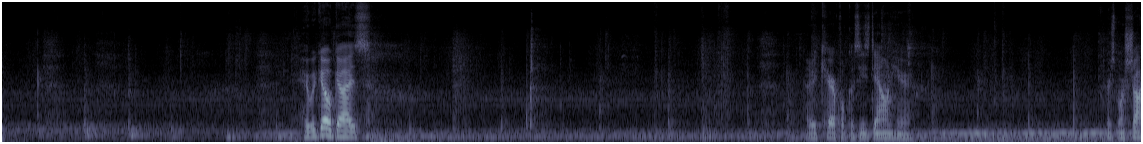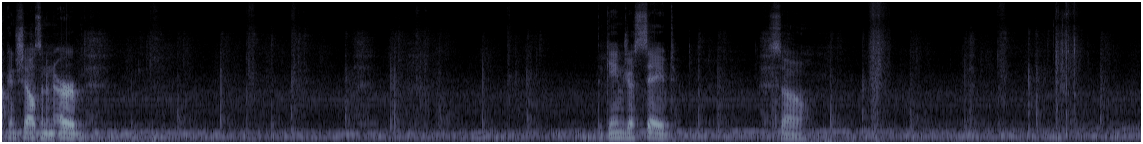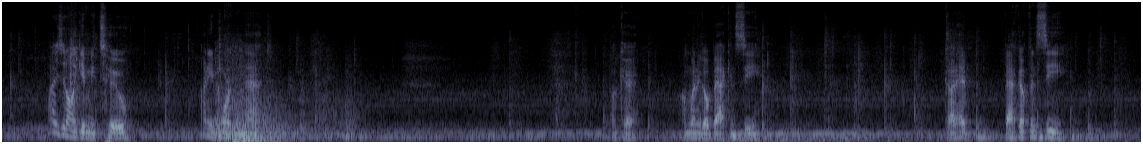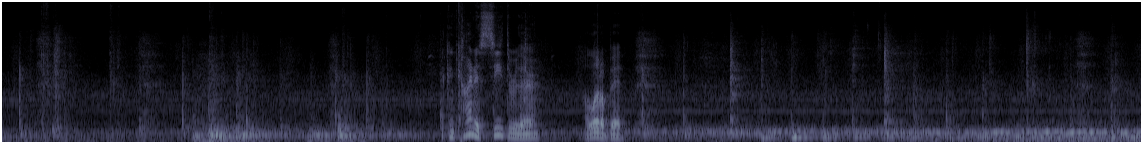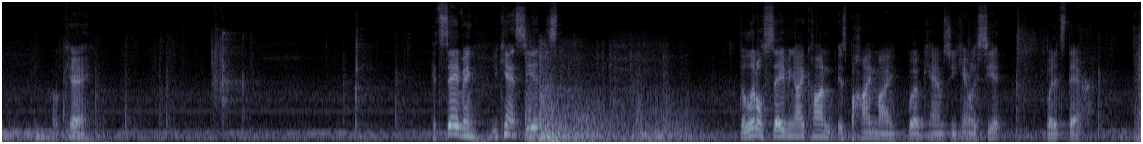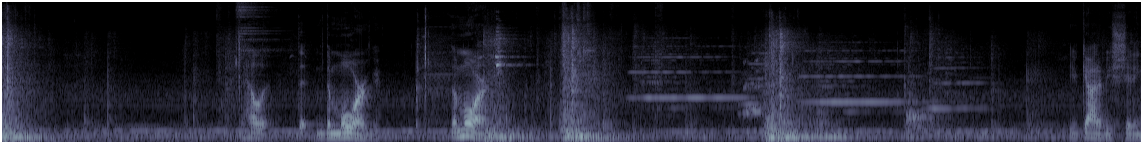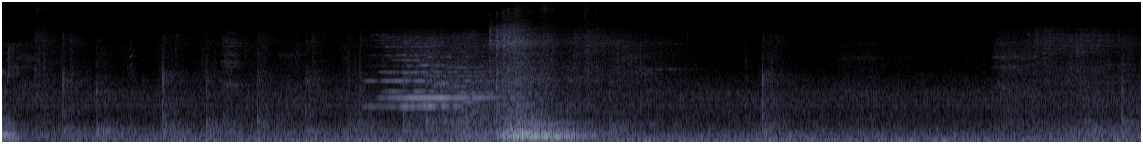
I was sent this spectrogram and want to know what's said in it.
Here we go, guys. Gotta be careful because he's down here. There's more shotgun shells and an herb. The game just saved. So. Why does it only give me two? I need more than that. Okay. I'm gonna go back and see. Gotta head back up and see. I can kind of see through there. A little bit. Okay. It's saving. You can't see it. This, the little saving icon is behind my webcam, so you can't really see it, but it's there. The hell, the, the morgue. The morgue. You've got to be shitting me.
